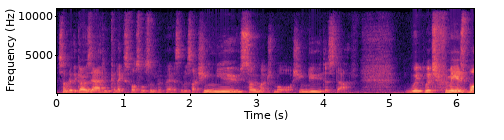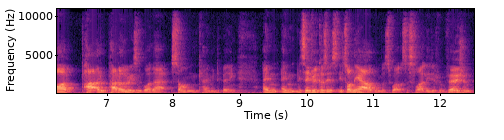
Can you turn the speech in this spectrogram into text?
somebody that goes out and collects fossils and prepares them. It's like she knew so much more. She knew the stuff, which, for me is why part of, part of the reason why that song came into being. And and it's interesting because it's it's on the album as well. It's a slightly different version,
